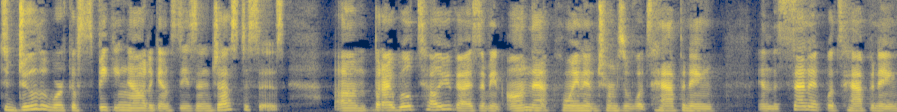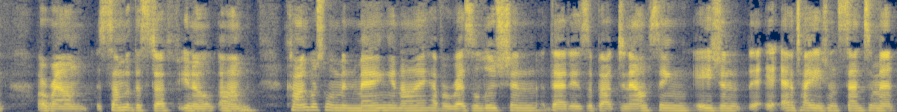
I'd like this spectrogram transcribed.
to do the work of speaking out against these injustices. Um, but I will tell you guys, I mean, on that point, in terms of what's happening in the Senate, what's happening around some of the stuff, you know, um, Congresswoman Meng and I have a resolution that is about denouncing Asian, anti-Asian sentiment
